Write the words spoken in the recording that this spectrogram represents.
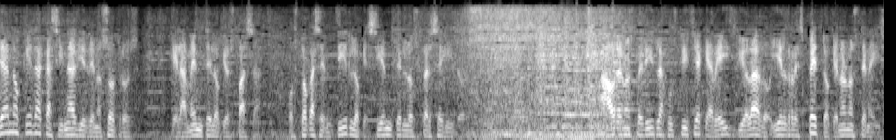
ya no queda casi nadie de nosotros que lamente lo que os pasa. Os toca sentir lo que sienten los perseguidos. Ahora nos pedís la justicia que habéis violado y el respeto que no nos tenéis.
